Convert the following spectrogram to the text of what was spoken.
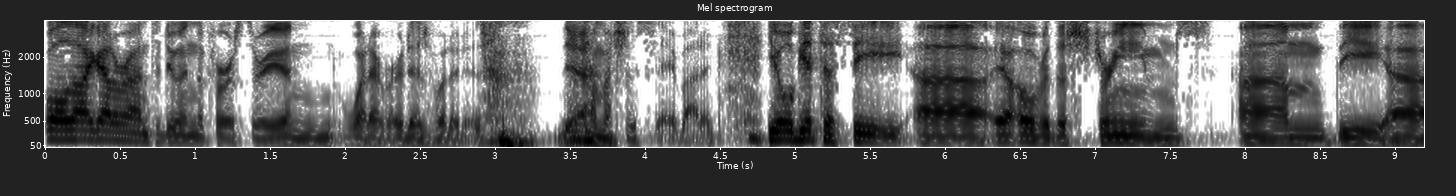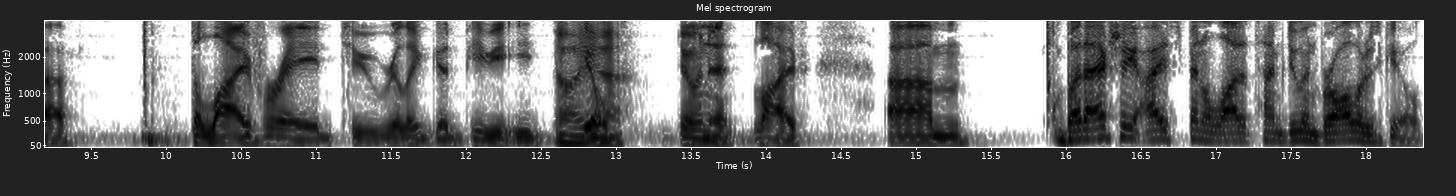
Well, I got around to doing the first three, and whatever it is, what it is. Yeah. Not much to say about it. You'll get to see uh, over the streams um, the uh, the live raid to really good PVE Oh, guilds yeah. doing it live. Um, but actually, I spent a lot of time doing Brawlers Guild.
